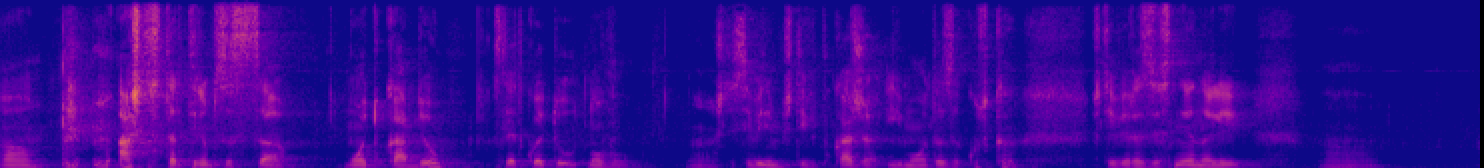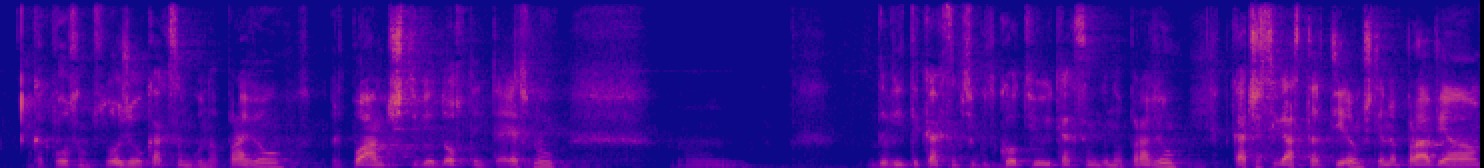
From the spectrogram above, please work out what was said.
аз ще стартирам с моето кардио, след което отново ще се видим, ще ви покажа и моята закуска, ще ви разясня нали, какво съм сложил, как съм го направил. Предполагам, че ще ви е доста интересно да видите как съм си го сготвил и как съм го направил. Така че сега стартирам, ще направя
